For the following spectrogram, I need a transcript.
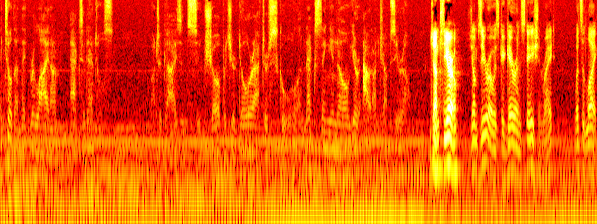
Until then, they'd relied on accidentals. A bunch of guys in suits show up at your door after school, and next thing you know, you're out on Jump Zero. Jump Zero. Jump Zero is Gagarin Station, right? What's it like?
